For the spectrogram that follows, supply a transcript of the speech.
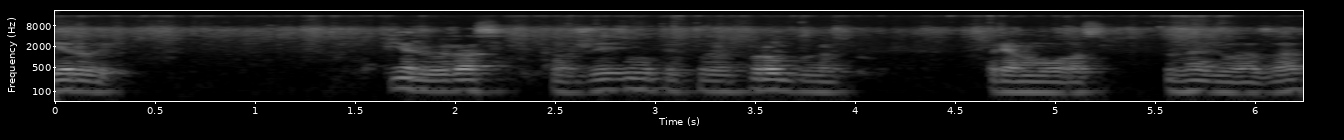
Первый, первый раз в жизни такое пробую. Прямо у вас на глазах.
